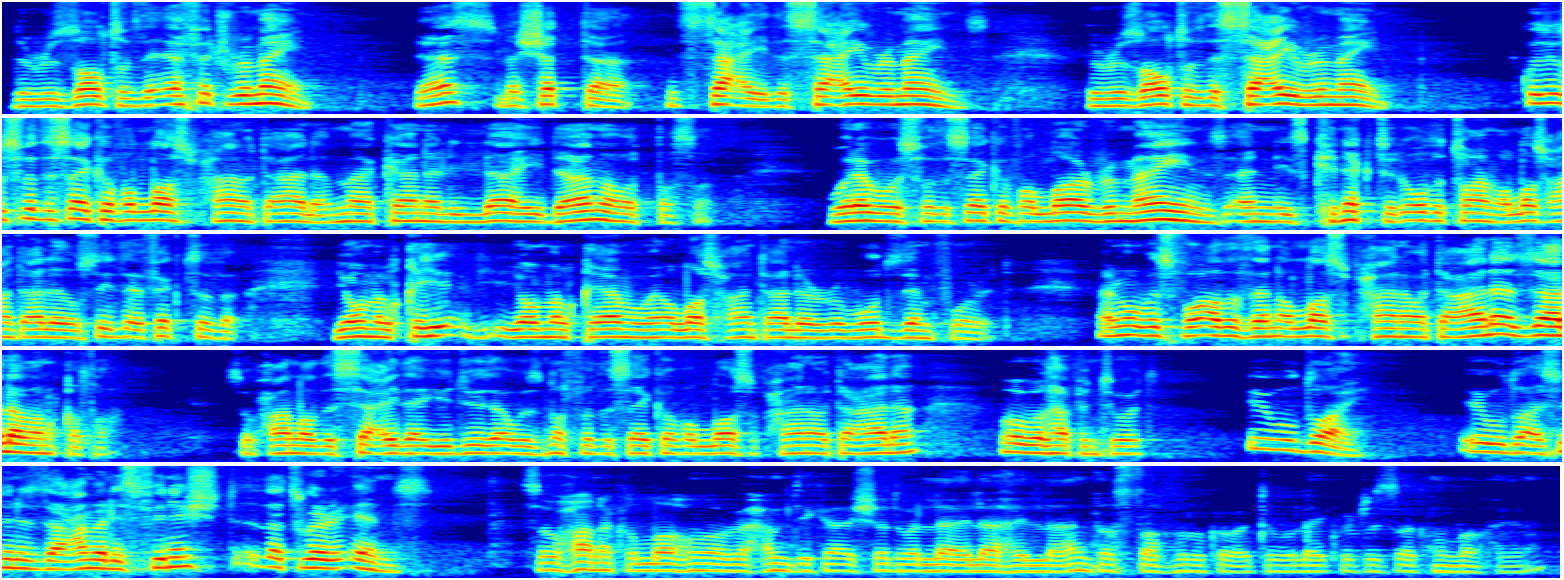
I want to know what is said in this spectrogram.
The result of the effort remain. Yes? Lashatta, sa'i, the sa'i remains. The result of the sa'i remain. Because it was for the sake of Allah subhanahu wa ta'ala. Ma kana lillahi dama wattasal. Whatever was for the sake of Allah remains and is connected all the time. Allah subhanahu wa ta'ala will see the effects of it. Yawm al-qiyamah when Allah subhanahu wa ta'ala rewards them for it. And what was for other than Allah subhanahu wa ta'ala, zala wa anqata. Subhanallah, the sa'i that you do that was not for the sake of Allah subhanahu wa ta'ala, what will happen to it? It will die. It will die. As soon as the amal is finished, that's where it ends. سبحانك اللهم وبحمدك أشهد أن لا إله إلا أنت أستغفرك وأتوب إليك وجزاكم الله خيرا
